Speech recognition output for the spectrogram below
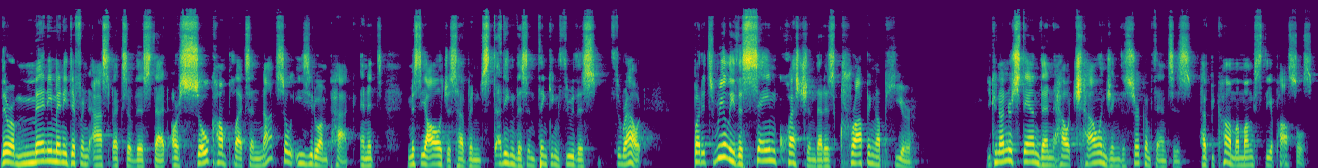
There are many, many different aspects of this that are so complex and not so easy to unpack. And it's, missiologists have been studying this and thinking through this throughout. But it's really the same question that is cropping up here. You can understand then how challenging the circumstances have become amongst the apostles.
